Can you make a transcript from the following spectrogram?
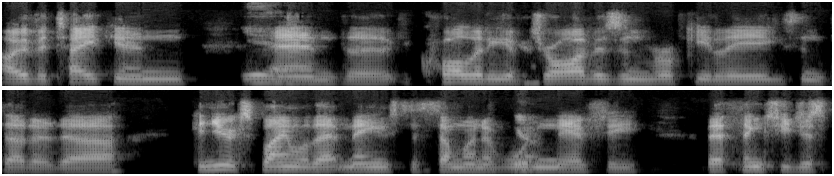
overtaken, Yeah. and the quality of drivers in rookie leagues and da da da. Can you explain what that means to someone that wouldn't actually that thinks you just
